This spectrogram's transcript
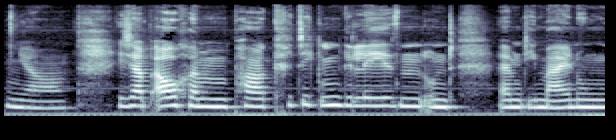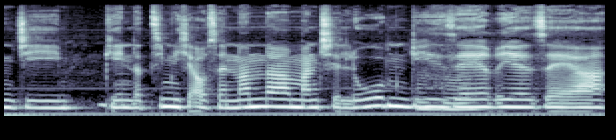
Ja, ich habe auch ein paar Kritiken gelesen und ähm, die Meinungen, die gehen da ziemlich auseinander. Manche loben die mhm. Serie sehr,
